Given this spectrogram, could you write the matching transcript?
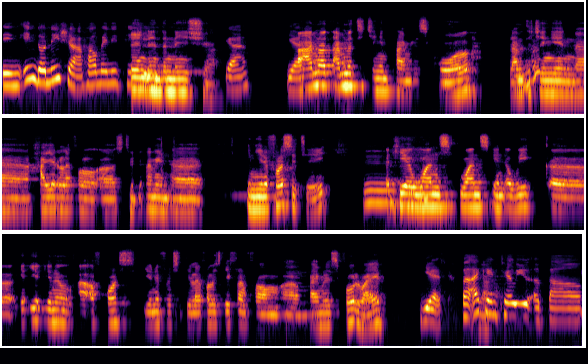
In Indonesia, how many teaching? In Indonesia. Yeah. Yeah. I'm not I'm not teaching in primary school. I'm mm -hmm. teaching in uh, higher level uh, student. I mean, uh, in university. Mm. But here, once once in a week, uh, you, you know, uh, of course, university level is different from uh, mm. primary school, right? Yes, but I yeah. can tell you about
